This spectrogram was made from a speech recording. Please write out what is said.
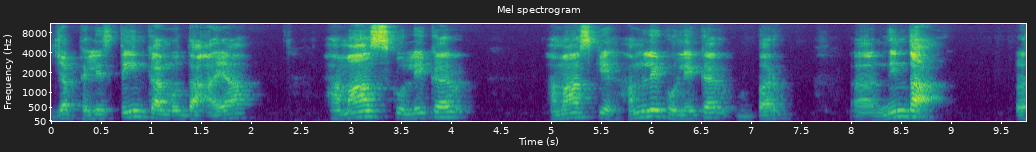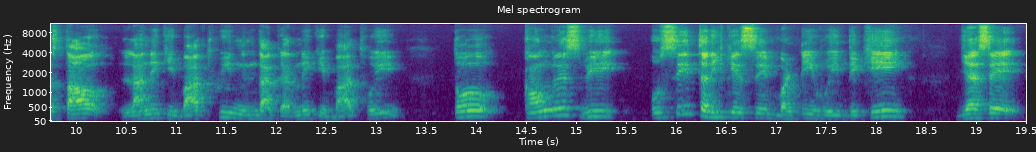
जब फिलिस्तीन का मुद्दा आया, हमास को लेकर हमास के हमले को लेकर बर निंदा, प्रस्ताव लाने की बात हुई, निंदा करने की बात हुई तो कांग्रेस भी उसी तरीके से बटी हुई दिखी, जैसे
